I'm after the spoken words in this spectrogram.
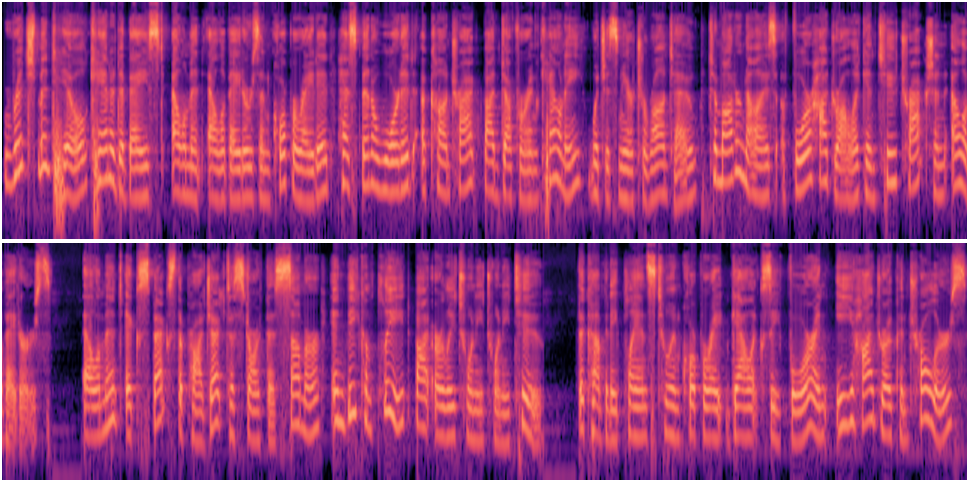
Richmond Hill, Canada based Element Elevators Incorporated, has been awarded a contract by Dufferin County, which is near Toronto, to modernize four hydraulic and two traction elevators. Element expects the project to start this summer and be complete by early 2022. The company plans to incorporate Galaxy 4 and E Hydro controllers,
